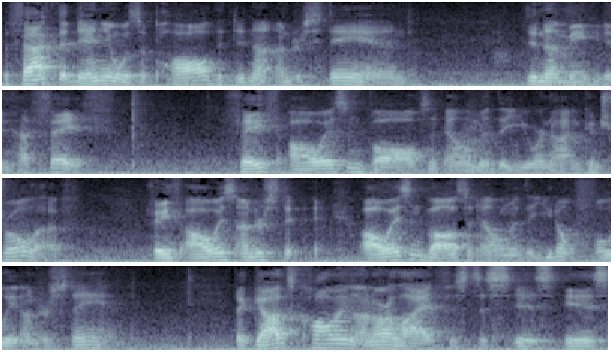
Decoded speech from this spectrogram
The fact that Daniel was appalled and did not understand did not mean he didn't have faith. Faith always involves an element that you are not in control of. Faith always, understa- always involves an element that you don't fully understand. That God's calling on our life is, to, is, is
